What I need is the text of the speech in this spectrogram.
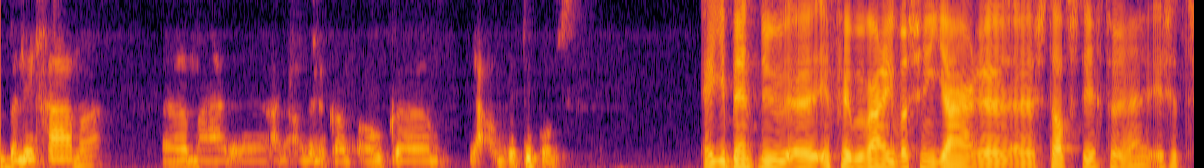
belichamen, uh, maar uh, aan de andere kant ook, ja, ook de toekomst. Hey, je bent nu, uh, in februari was je een jaar stadsdichter. Hè? Is, het,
